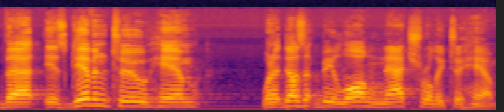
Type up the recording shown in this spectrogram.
that is given to him when it doesn't belong naturally to him.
